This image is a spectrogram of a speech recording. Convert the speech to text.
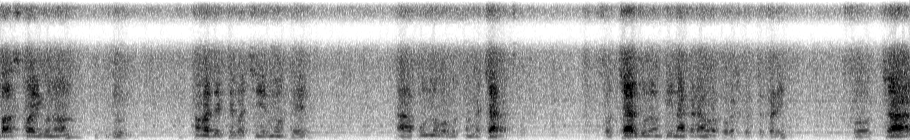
বা ছয় গুণন দুই। আমরা দেখতে পাচ্ছি এর মধ্যে পূর্ণবর্গ সংখ্যা চার আছে। তো চার গুণন তিন আকারে আমরা প্রকাশ করতে পারি। তো চার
